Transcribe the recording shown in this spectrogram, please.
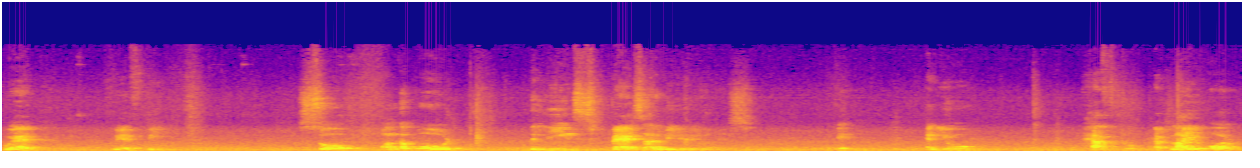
quad QFP. So on the board, the leads pads are available on this. Okay, and you have to apply or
